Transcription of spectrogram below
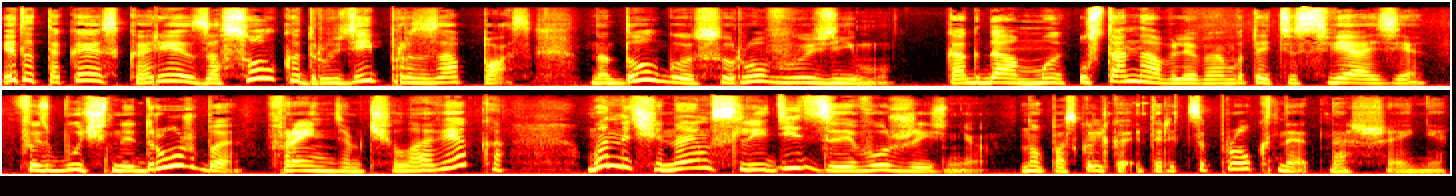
Это такая скорее засолка друзей про запас на долгую суровую зиму когда мы устанавливаем вот эти связи фейсбучной дружбы, френдом человека, мы начинаем следить за его жизнью. Но поскольку это рецепрокное отношение,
